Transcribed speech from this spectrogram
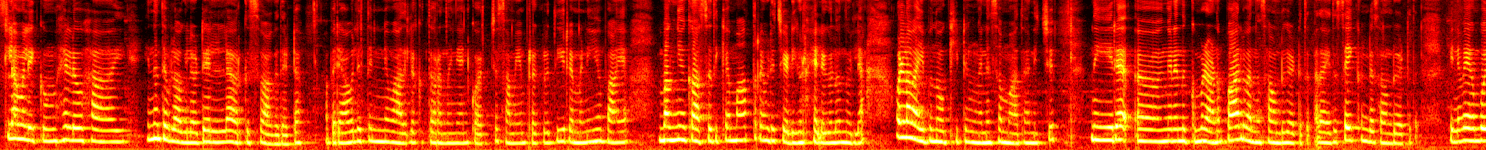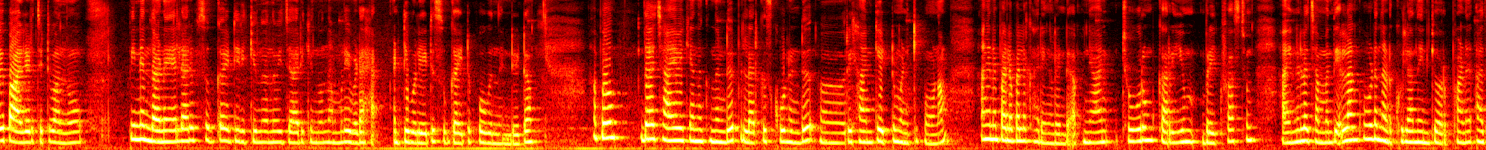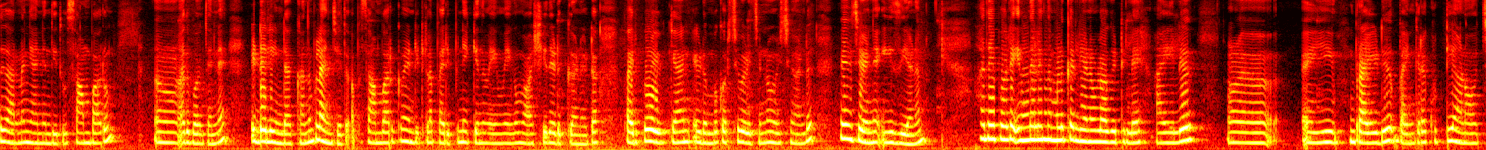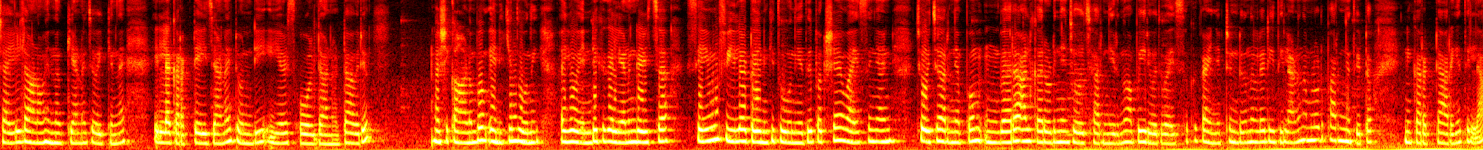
അസ്സാം വലൈക്കും hello hi ഇന്നത്തെ വ്ളോഗിലോട്ട് എല്ലാവർക്കും സ്വാഗതം കേട്ടോ. അപ്പോൾ രാവിലെ തന്നെ വാതിലൊക്കെ തുറന്ന് ഞാൻ കുറച്ച് സമയം പ്രകൃതി രമണീയമായ ഭംഗിയൊക്കെ ആസ്വദിക്കാൻ മാത്രം ഇവിടെ ചെടികളോ ഇലകളൊന്നുമില്ല. ഉള്ള വൈബ് നോക്കിയിട്ട് ഇങ്ങനെ സമാധാനിച്ച് നേരെ ഇങ്ങനെ നിൽക്കുമ്പോഴാണ് പാൽ വന്ന സൗണ്ട് കേട്ടത്. അതായത് സൈക്കിളിന്റെ സൗണ്ട് കേട്ടത്. പിന്നെ വേഗം പോയി പാലെടുത്തിട്ട് വന്നു. പിന്നെന്താണ്? എല്ലാവരും സുഖമായിട്ടിരിക്കുന്നു എന്ന് വിചാരിക്കുന്നു. നമ്മളിവിടെ അടിപൊളിയായിട്ട് സുഖമായിട്ട് പോകുന്നുണ്ട് കേട്ടോ. അപ്പോൾ ഇതാ ചായ വയ്ക്കാൻ നിൽക്കുന്നുണ്ട്. പിള്ളേർക്ക് സ്കൂളുണ്ട്. റിഹാൻക്ക് എട്ട് മണിക്ക് പോകണം അങ്ങനെ പല പല കാര്യങ്ങളുണ്ട്. അപ്പം ഞാൻ ചോറും കറിയും ബ്രേക്ക്ഫാസ്റ്റും അതിനുള്ള ചമ്മന്തി എല്ലാം കൂടെ നടക്കില്ല എന്ന് എനിക്ക് ഉറപ്പാണ്. അത് കാരണം ഞാൻ എന്ത് ചെയ്തു? സാമ്പാറും അതുപോലെ തന്നെ ഇഡലി ഉണ്ടാക്കാമെന്ന് പ്ലാൻ ചെയ്തു. അപ്പോൾ സാമ്പാർക്ക് വേണ്ടിയിട്ടുള്ള പരിപ്പിനെയൊക്കെ ഒന്ന് വേഗം വേഗം വാഷ് ചെയ്തെടുക്കുകയാണ് കേട്ടോ. പരിപ്പ് വേവിക്കാൻ ഇടുമ്പോൾ കുറച്ച് വെളിച്ചെണ്ണ ഒഴിച്ചുകൊണ്ട് വേവിച്ച് കഴിഞ്ഞാൽ ഈസിയാണ് അതേപോലെ ഇന്നലെ നമ്മൾ കല്യാണ വ്ളോഗ് ഇട്ടില്ലേ? അതിൽ ഈ ബ്രൈഡ് ഭയങ്കര കുട്ടിയാണോ ചൈൽഡാണോ എന്നൊക്കെയാണ് ചോദിക്കുന്നത്. ഇല്ല കറക്റ്റ് ഏജാണ് ട്വന്റി ഇയേഴ്സ് ഓൾഡാണ് കേട്ടോ അവർ പക്ഷെ കാണുമ്പം എനിക്കും തോന്നി. അയ്യോ എന്റെയൊക്കെ കല്യാണം കഴിച്ച സെയിം ഫീൽ ആട്ടോ എനിക്ക് തോന്നിയത്. പക്ഷേ വയസ്സ് ഞാൻ ചോദിച്ചറിഞ്ഞപ്പം വേറെ ആൾക്കാരോട് ഞാൻ ചോദിച്ചറിഞ്ഞിരുന്നു. അപ്പോൾ ഇരുപത് വയസ്സൊക്കെ കഴിഞ്ഞിട്ടുണ്ട് എന്നുള്ള രീതിയിലാണ് നമ്മളോട് പറഞ്ഞത് കേട്ടോ. ഇനി കറക്റ്റ് അറിയത്തില്ല.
